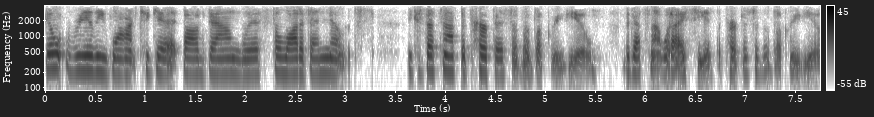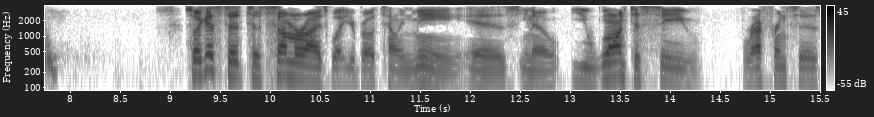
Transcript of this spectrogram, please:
don't really want to get bogged down with a lot of endnotes because that's not the purpose of a book review. But that's not what I see as the purpose of a book review. So I guess to, to summarize what you're both telling me is, you know, you want to see references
